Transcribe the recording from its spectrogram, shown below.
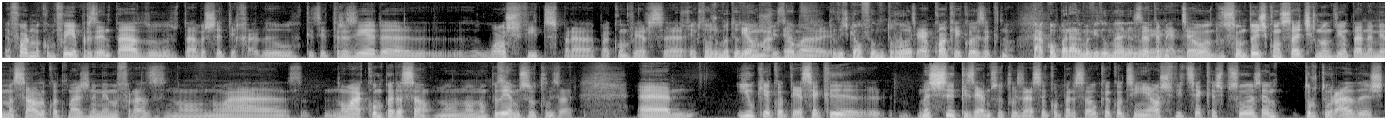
a forma como foi apresentado está bastante errada. Quer dizer, trazer uh, o Auschwitz para, para a conversa. É questão dos matadores, é uma, é uma, que diz que é um filme de terror. É qualquer coisa que não. Está a comparar uma vida humana, não é? Exatamente. é? São dois conceitos que não deviam estar na mesma sala, quanto mais na mesma frase. Não, não, há, não há comparação. Não, não, não podemos Sim. utilizar. Um, e o que acontece é que, mas se quisermos utilizar essa comparação, o que acontecia em Auschwitz é que as pessoas torturadas,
